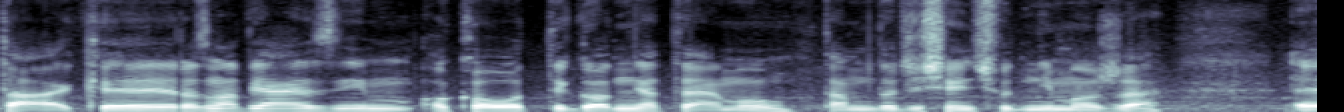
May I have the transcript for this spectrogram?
Tak, e, rozmawiałem z nim około tygodnia temu, tam do 10 dni może. E,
